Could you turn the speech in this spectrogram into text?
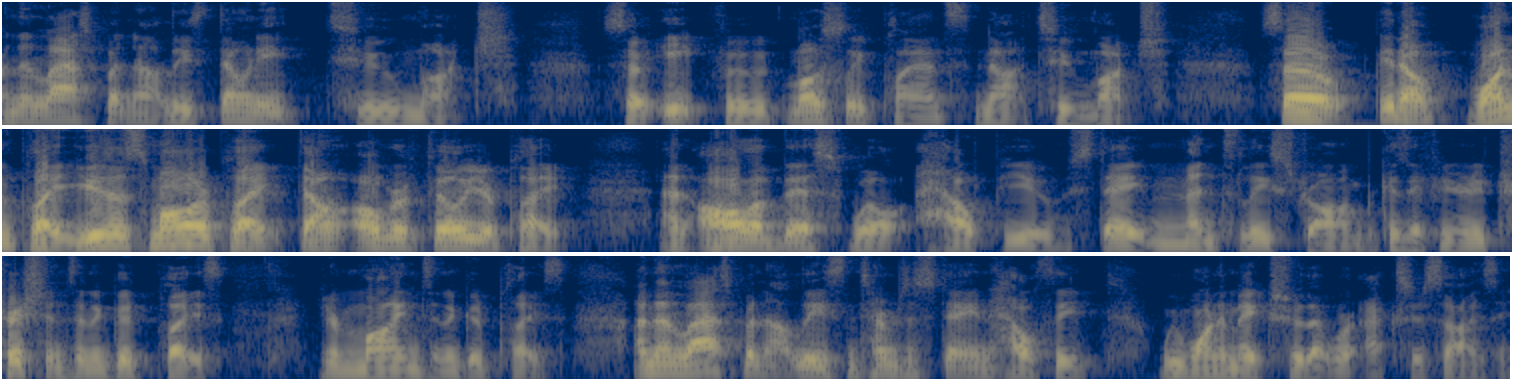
And then last but not least, don't eat too much. So eat food, mostly plants, not too much. So, you know, one plate, use a smaller plate. Don't overfill your plate. And all of this will help you stay mentally strong because if your nutrition's in a good place, your mind's in a good place. And then last but not least, in terms of staying healthy, we want to make sure that we're exercising.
